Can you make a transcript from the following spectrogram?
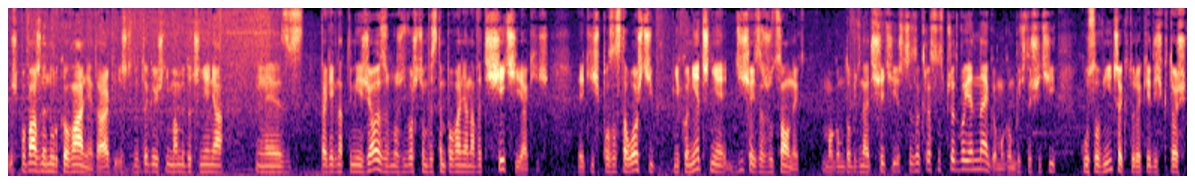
już poważne nurkowanie. Tak? Jeszcze do tego, jeśli mamy do czynienia z, tak jak na tym jeziorze, z możliwością występowania nawet sieci jakichś, jakichś pozostałości niekoniecznie dzisiaj zarzuconych. Mogą to być nawet sieci jeszcze z okresu przedwojennego, mogą być to sieci kłusownicze, które kiedyś ktoś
